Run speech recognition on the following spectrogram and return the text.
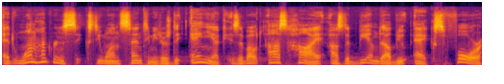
At 161 centimeters, the Enyaq is about as high as the BMW X4,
